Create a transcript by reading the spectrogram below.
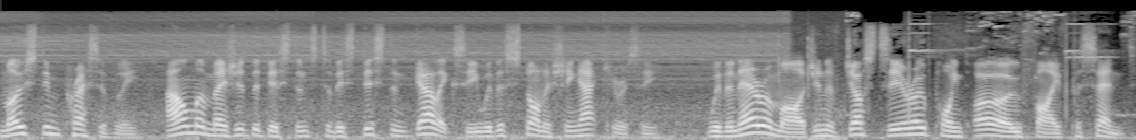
Most impressively, ALMA measured the distance to this distant galaxy with astonishing accuracy with an error margin of just 0.005%.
